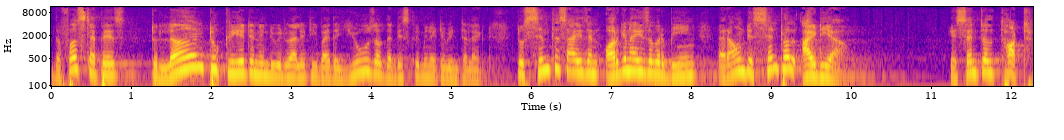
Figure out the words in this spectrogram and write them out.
the first step is to learn to create an individuality by the use of the discriminative intellect, to synthesize and organize our being around a central idea, a central thought.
